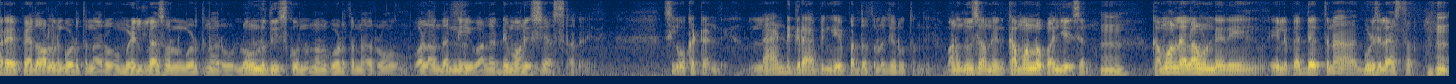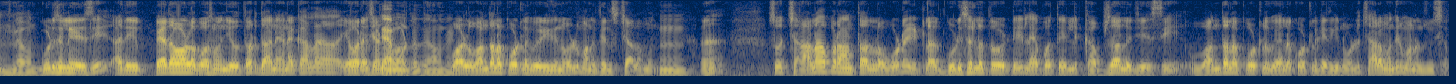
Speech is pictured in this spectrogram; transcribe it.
అరే పేదవాళ్ళని కొడుతున్నారు మిడిల్ క్లాస్ వాళ్ళని కొడుతున్నారు లోన్లు తీసుకొని ఉన్న వాళ్ళు కొడుతున్నారు వాళ్ళందరినీ వాళ్ళ డెమాలిష్ చేస్తున్నారు అనేది. సి ఒకటండి. ల్యాండ్ గ్రాబింగ్ ఏ పద్ధతిలో జరుగుతుంది? మనం చూసాం నేను ఖమ్మంలో పనిచేశాను ఖమ్మంలో ఎలా ఉండేది? వెళ్ళి పెద్ద ఎత్తున గుడిసెలు వేస్తారు. గుడిసెలు వేసి అది పేదవాళ్ళ కోసం అని చెబుతారు. దాని వెనకాల ఎవరు అజెండా ఉంటుంది. వాళ్ళు వందల కోట్లకు పెరిగిన వాళ్ళు మనకు తెలుసు చాలా మంది ఆ? సో చాలా ప్రాంతాల్లో కూడా ఇట్లా గుడిసెలతోటి లేకపోతే వెళ్ళి కబ్జాలు చేసి వందల కోట్లు వేల కోట్లకు ఎదిగిన వాళ్ళు చాలా మందిని మనం చూసాం.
